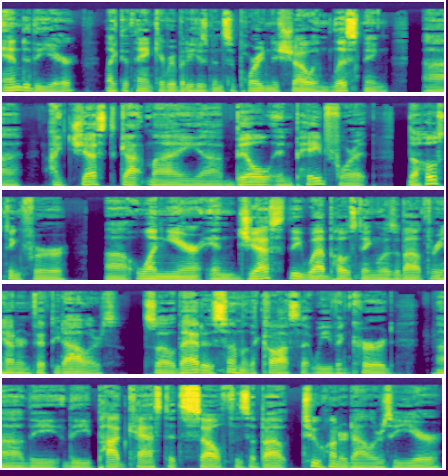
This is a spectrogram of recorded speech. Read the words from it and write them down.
end of the year. I'd like to thank everybody who's been supporting the show and listening. Uh, I just got my uh, bill and paid for it. The hosting for uh, one year and just the web hosting was about $350. So that is some of the costs that we've incurred uh, the the podcast itself is about two hundred dollars a year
